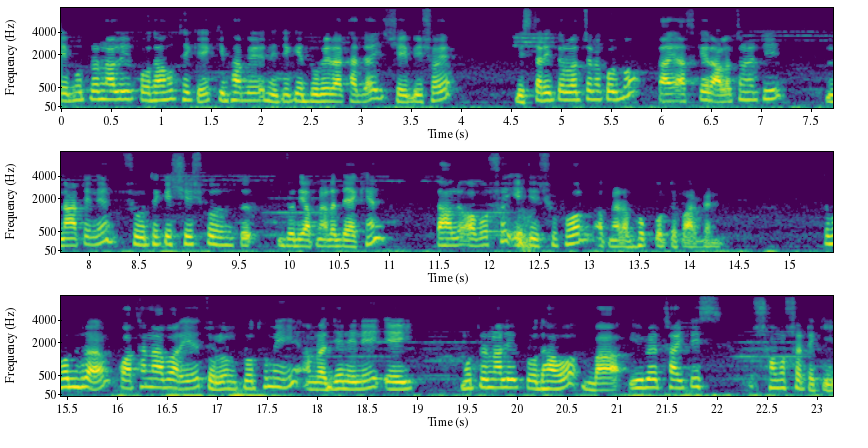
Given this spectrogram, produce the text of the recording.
এই মূত্রনালীর প্রদাহ থেকে কীভাবে নিজেকে দূরে রাখা যায় সেই বিষয়ে বিস্তারিত আলোচনা করব। তাই আজকের আলোচনাটি না টেনে শুরু থেকে শেষ পর্যন্ত যদি আপনারা দেখেন, তাহলে অবশ্যই এটির সুফল আপনারা ভোগ করতে পারবেন। তো বন্ধুরা, কথা না বাড়িয়ে চলুন প্রথমেই আমরা জেনে নিই এই মূত্রনালীর প্রদাহ বা ইউরেথ্রাইটিস সমস্যাটা কী।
